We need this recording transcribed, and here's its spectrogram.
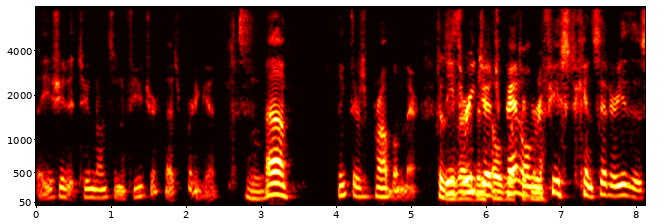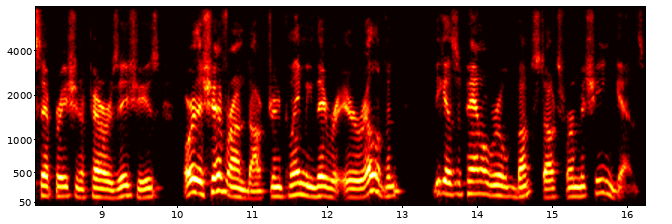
They issued it two months in the future? That's pretty good. Mm. Uh, I think there's a problem there. The three judge told what they're panel refused to consider either the separation of powers issues or the Chevron doctrine, claiming they were irrelevant because the panel ruled bump stocks were machine guns.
